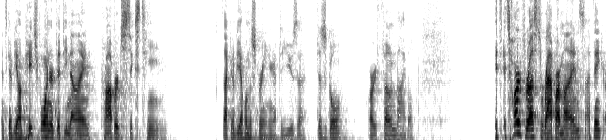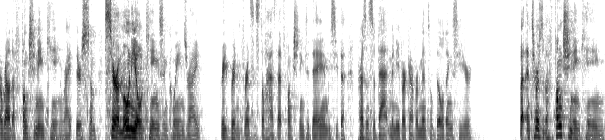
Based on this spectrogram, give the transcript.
It's going to be on page 459, Proverbs 16. It's not going to be up on the screen. You're going to have to use a physical or a phone Bible. It's, it's hard for us to wrap our minds, I think, around a functioning king, right? There's some ceremonial kings and queens, right? Great Britain, for instance, still has that functioning today, and we see the presence of that in many of our governmental buildings here. But in terms of a functioning king,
